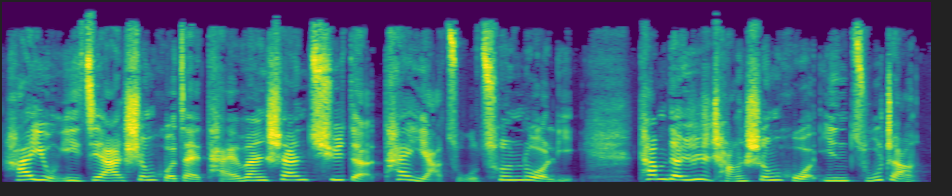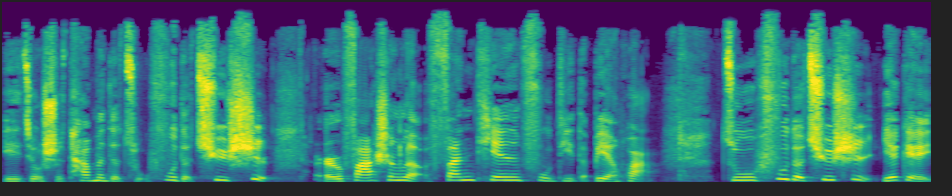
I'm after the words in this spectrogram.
哈勇一家生活在台湾山区的泰雅族村落里，他们的日常生活因族长，也就是他们的祖父的去世而发生了翻天覆地的变化。祖父的去世也给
